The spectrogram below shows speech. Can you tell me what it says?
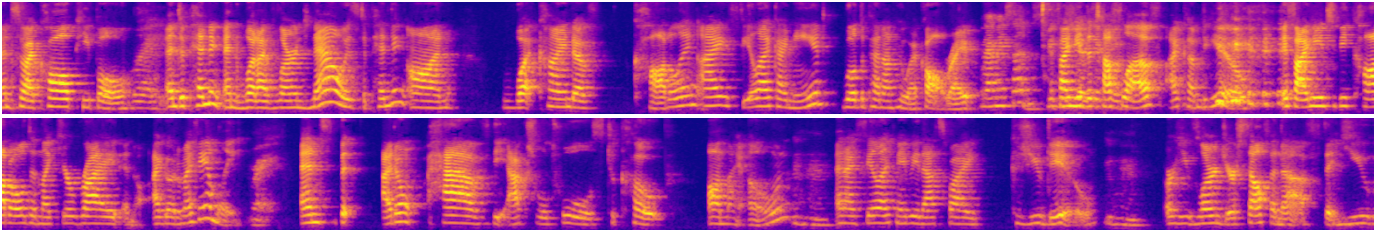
And so I call people Right. and depending and what i've learned now is depending on what kind of coddling i feel like i need will depend on who i call right that makes sense. if i need the tough love i come to you if i need to be coddled and like you're right and i go to my family right. and but i don't have the actual tools to cope on my own Mhm. and i feel like maybe that's why because you do Mhm. or you've learned yourself enough that you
